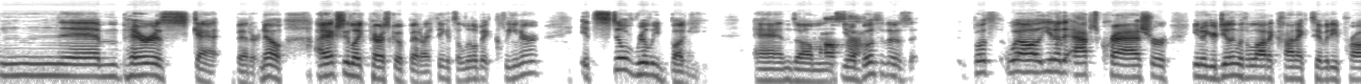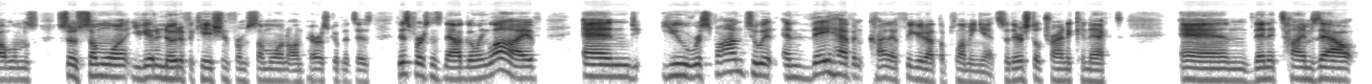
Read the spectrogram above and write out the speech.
mm, Periscat better. No, I actually like Periscope better. I think it's a little bit cleaner. It's still really buggy, and um, How you know both of those. Both well, you know the apps crash, or you know you're dealing with a lot of connectivity problems. So someone you get a notification from someone on Periscope that says this person's now going live, and you respond to it, and they haven't kind of figured out the plumbing yet. So they're still trying to connect, and then it times out,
